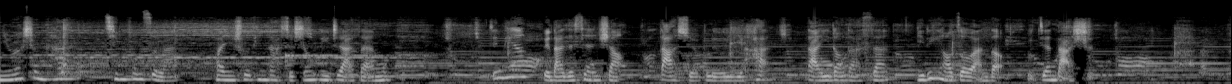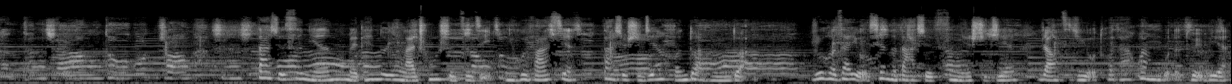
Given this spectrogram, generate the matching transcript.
你若盛开，清风自来。欢迎收听大学生励志 FM。今天给大家献上大学不留遗憾，大一到大三一定要做完的五件大事。大学四年，每天都用来充实自己，你会发现大学时间很短很短。如何在有限的大学四年时间，让自己有脱胎换骨的蜕变？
